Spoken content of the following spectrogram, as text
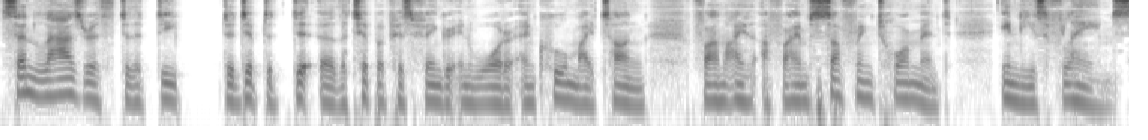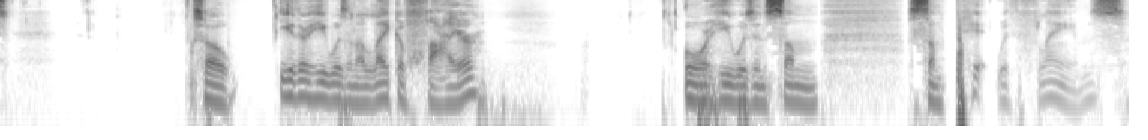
Send Lazarus to the deep to dip the, uh, the tip of his finger in water and cool my tongue, for, I, for I am suffering torment in these flames. So either he was in a lake of fire or he was in some some pit with flames,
